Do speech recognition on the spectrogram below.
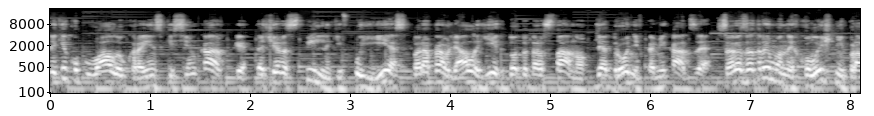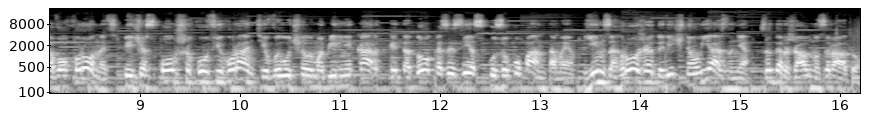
які купували українські сім-картки та через спільників у ЄС переправляли їх до Татарстану для дронів камікадзе. Серед затриманих колишній правоохоронець під час обшуку фігурантів вилучили мобільні картки та докази зв'язку з окупантами. Їм загрожує довічне ув'язнення за державну зраду.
